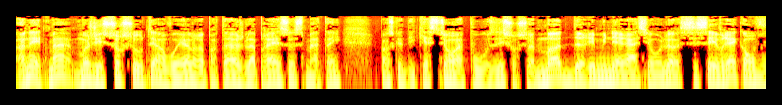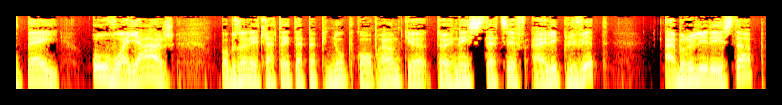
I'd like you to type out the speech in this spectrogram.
honnêtement, moi j'ai sursauté en voyant le reportage de la presse ce matin. Je pense que des questions à poser sur ce mode de rémunération là. Si c'est vrai qu'on vous paye au voyage, pas besoin d'être la tête à Papineau pour comprendre que tu as un incitatif à aller plus vite, à brûler des stops,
